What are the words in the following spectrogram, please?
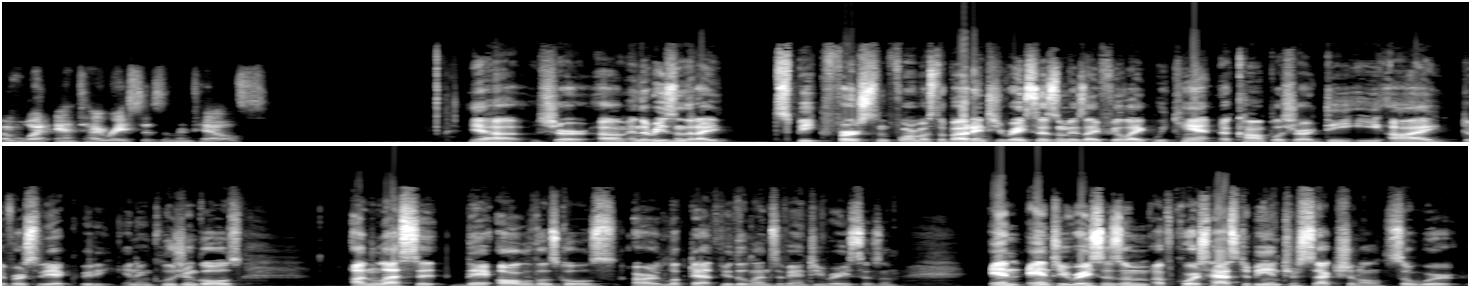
of what anti racism entails? Yeah, sure. Um, and the reason that I speak first and foremost about anti racism is I feel like we can't accomplish our DEI, diversity, equity, and inclusion goals unless it they all of those goals are looked at through the lens of anti-racism and anti-racism of course has to be intersectional. So we're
